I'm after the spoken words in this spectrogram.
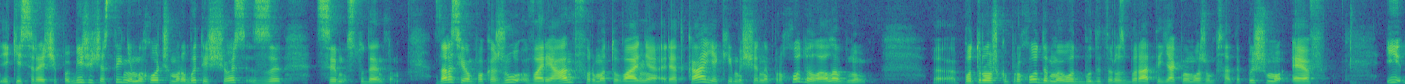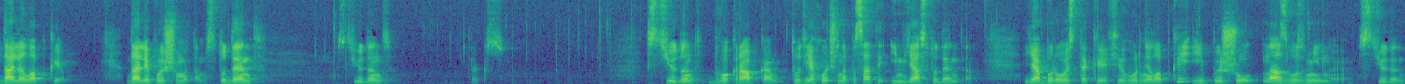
якісь речі по більшій частині. Ми хочемо робити щось з цим студентом. Зараз я вам покажу варіант форматування рядка, який ми ще не проходили, але ну, е, потрошку проходимо, і от будете розбирати, як ми можемо писати. Пишемо F і далі лапки. Далі пишемо там студент. Student. Student, двокрапка. Тут я хочу написати ім'я студента. Я беру ось такі фігурні лапки і пишу назву змінною. Student.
